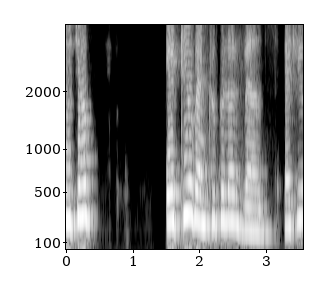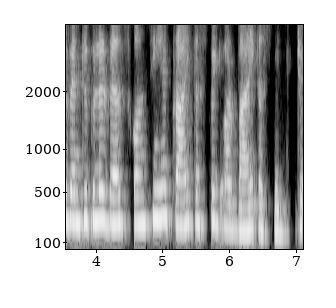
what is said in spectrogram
तो जब एट्रियोवेंट्रिकुलर वेल्व्स एट्रियोवेंट्रिकुलर वेल्व्स कौन सी हैं? ट्राइकस्पिड और बाइकस्पिड जो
